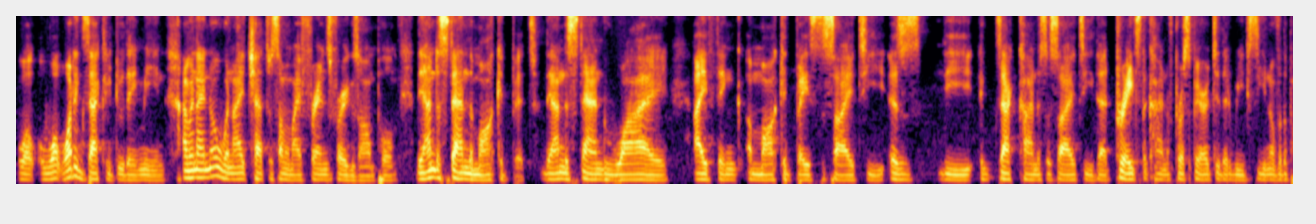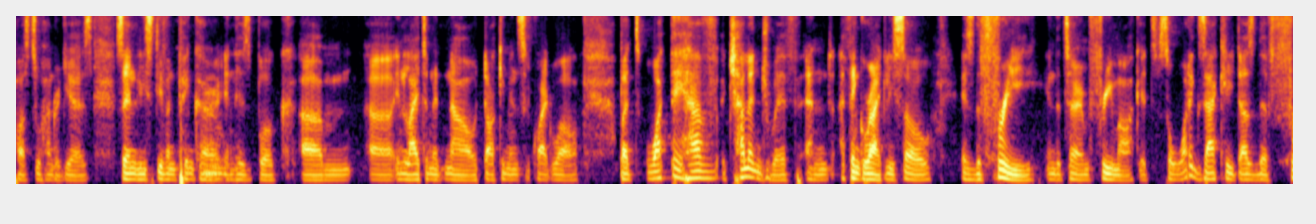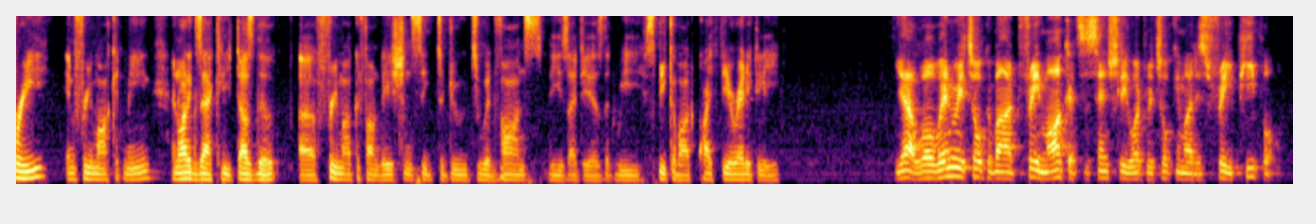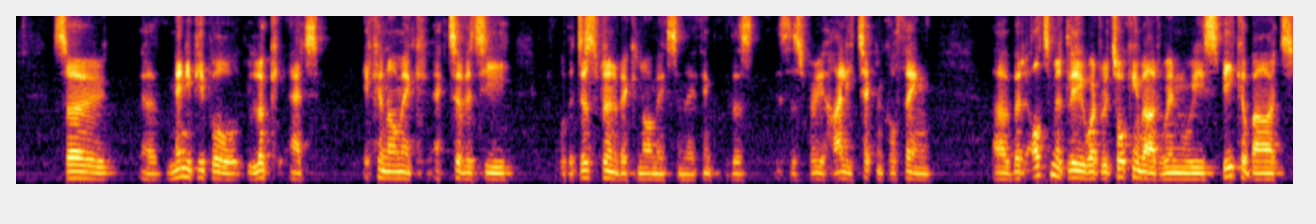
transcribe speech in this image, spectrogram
well, what, what exactly do they mean? I mean, I know when I chat to some of my friends, for example, they understand the market bit. They understand why I think a market based society is the exact kind of society that creates the kind of prosperity that we've seen over the past 200 years. Certainly, Steven Pinker mm. in his book, um, uh, Enlightenment Now, documents it quite well. But what they have a challenge with, and I think rightly so, is the free in the term free market. So, what exactly does the free in free market mean? And what exactly does the uh, free market foundation seek to do to advance these ideas that we speak about quite theoretically? Yeah, well, when we talk about free markets, essentially what we're talking about is free people. So uh, many people look at economic activity or the discipline of economics and they think this is this very highly technical thing. Uh, but ultimately, what we're talking about when we speak about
